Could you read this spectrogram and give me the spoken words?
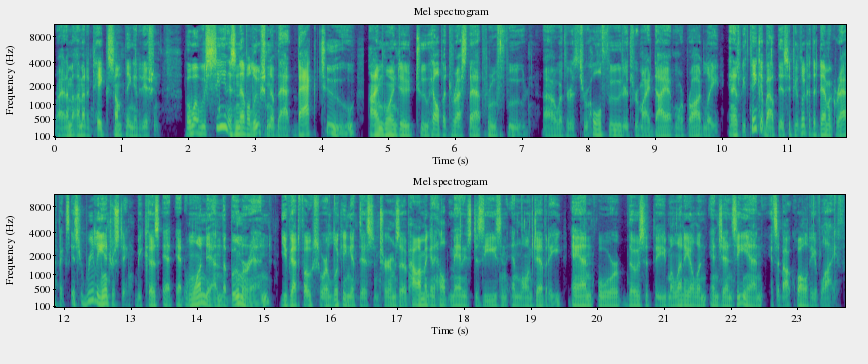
right? I'm, I'm going to take something in addition. But what we've seen is an evolution of that back to I'm going to, to help address that through food, uh, whether it's through whole food or through my diet more broadly. And as we think about this, if you look at the demographics, it's really interesting because at, at one end, the boomer end, you've got folks who are looking at this in terms of how am I going to help manage disease and, and longevity. And for those at the millennial and, and Gen Z end, it's about quality of life.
